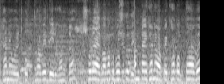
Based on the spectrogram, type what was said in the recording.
এখানে ওয়েট করতে হবে, দেড় ঘণ্টা। সরে আয় বাবাকে বসতে দে। ঘণ্টা এখানে অপেক্ষা করতে হবে।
